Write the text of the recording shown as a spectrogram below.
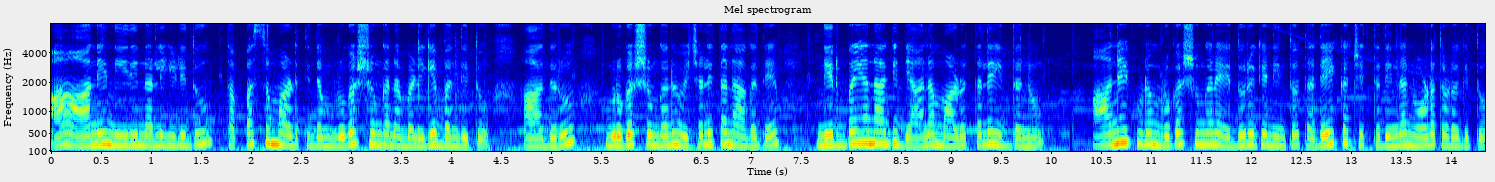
ಆ ಆನೆ ನೀರಿನಲ್ಲಿ ಇಳಿದು ತಪಸ್ಸು ಮಾಡುತ್ತಿದ್ದ ಮೃಗಶೃಂಗನ ಬಳಿಗೆ ಬಂದಿತು. ಆದರೂ ಮೃಗಶೃಂಗನು ವಿಚಲಿತನಾಗದೆ ನಿರ್ಭಯನಾಗಿ ಧ್ಯಾನ ಮಾಡುತ್ತಲೇ ಇದ್ದನು. ಆನೆ ಕೂಡ ಮೃಗಶೃಂಗನ ಎದುರಿಗೆ ನಿಂತು ತದೇಕ ಚಿತ್ತದಿಂದ ನೋಡತೊಡಗಿತು.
